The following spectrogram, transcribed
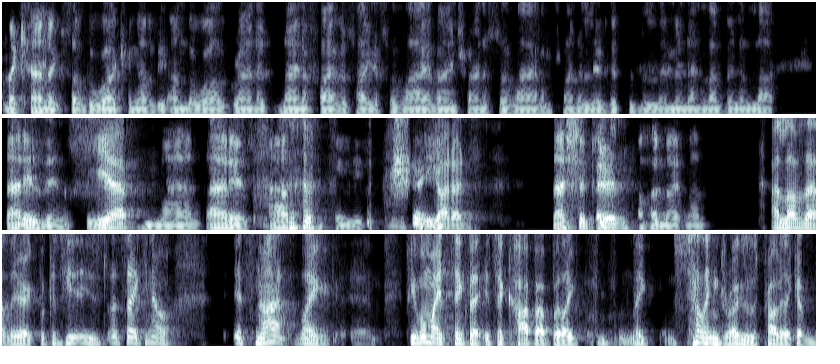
mechanics of the working of the underworld. Granted, nine to five is how you survive. I ain't trying to survive. I'm trying to live it to the limit and love it a lot. That is insane, yeah, man. That is absolutely crazy. Got it. That shit keeps up at night, man. I love that lyric because he's it's like you know it's not like people might think that it's a cop out, but like like selling drugs is probably like a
